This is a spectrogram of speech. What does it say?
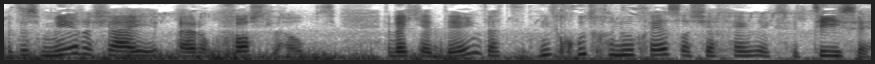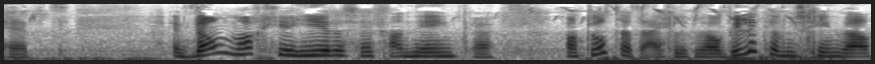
Het is meer als jij erop vastloopt. En dat jij denkt dat het niet goed genoeg is als je geen expertise hebt. En dan mag je hier eens even aan denken. Van klopt dat eigenlijk wel? Wil ik het misschien wel?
